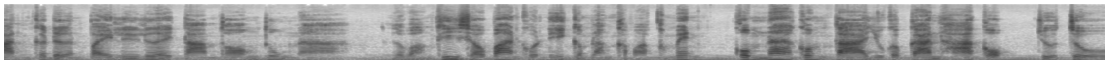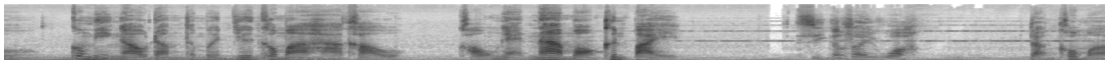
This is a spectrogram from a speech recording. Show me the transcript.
พันก็เดินไปเรื่อยๆ ตามท้องทุ่งนา ระหว่างที่ชาวบ้านคนนี้กำลังขมักเขม้น ก้มหน้าก้มตาอยู่กับการหากบ จู่ๆก็มีเงาดำทะมึนยื่นเข้ามาหาเขา เขาแหงนหน้ามองขึ้นไปเสิ่งอะไรวะ ดังเข้ามา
